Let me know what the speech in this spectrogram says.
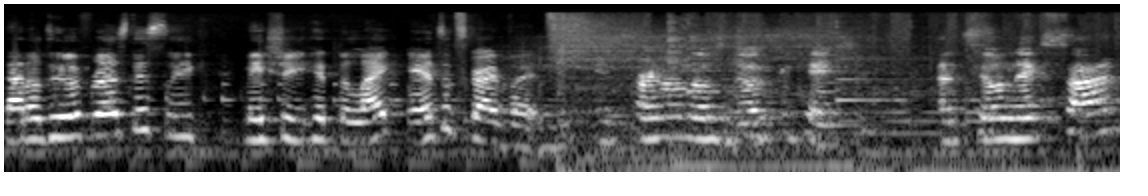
That'll do it for us this week. Make sure you hit the like and subscribe button. And turn on those notifications. Until next time,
